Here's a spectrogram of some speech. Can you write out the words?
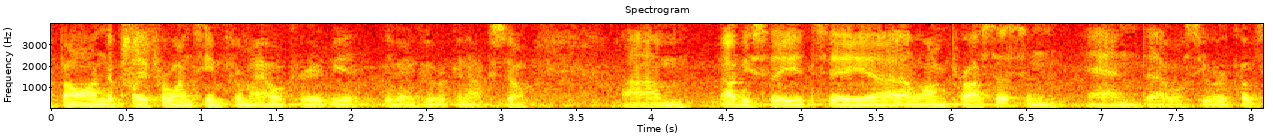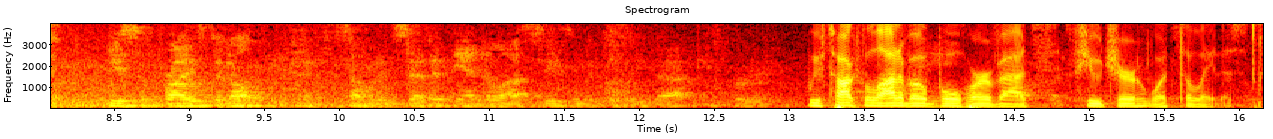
if I wanted to play for one team for my whole career, it'd be the Vancouver Canucks. So, um, obviously, it's a, uh, long process, and and uh, we'll see where it goes. Are you surprised at all if someone had said at the end of last season that he'll be back for? We've talked a lot about Bo Horvat's future. What's the latest?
